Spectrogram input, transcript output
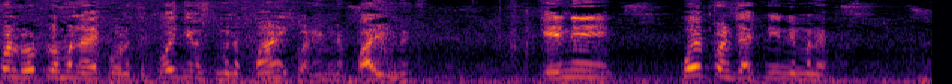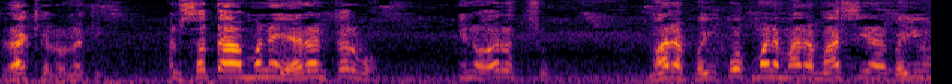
પણ રોટલો મને આપ્યો નથી. કોઈ દિવસ મને પાણી પણ એમને પાયું નથી. એની કોઈ પણ જાતની એને મને રાખેલો નથી. અને છતાં મને હેરાન કરવો, એનો અર્થ શું? મારા ભાઈ, કોક મને મારા માસી ભાઈઓ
